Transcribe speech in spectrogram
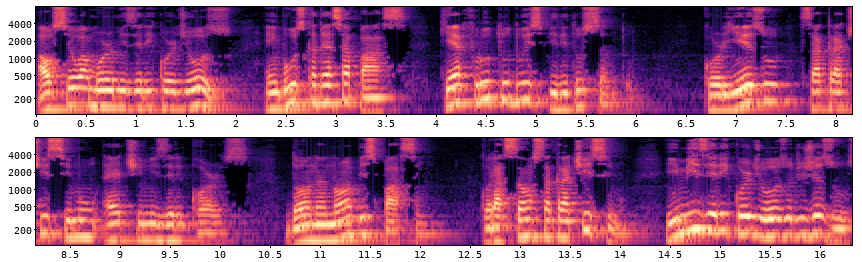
ao seu amor misericordioso em busca dessa paz que é fruto do Espírito Santo. Corieso sacratissimum et misericors, dona nobis passem. Coração sacratíssimo e misericordioso de Jesus,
